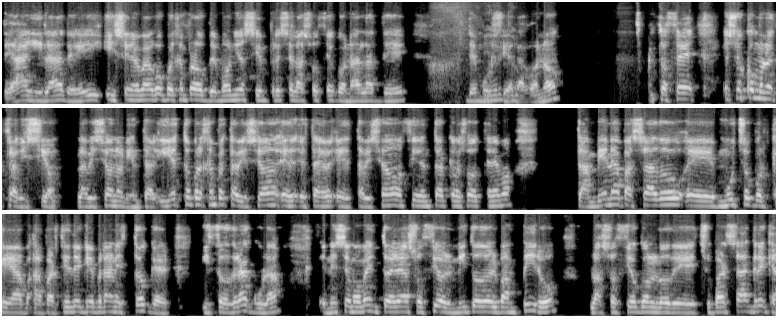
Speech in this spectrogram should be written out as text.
De águila, de, y sin embargo, por ejemplo, a los demonios siempre se le asocia con alas de, murciélago, ¿no? Entonces, eso es como nuestra visión, la visión oriental. Y esto, por ejemplo, esta visión, esta, esta visión occidental que nosotros tenemos, también ha pasado eh, mucho porque a, partir de que Bram Stoker hizo Drácula, en ese momento él asoció el mito del vampiro, lo asoció con lo de chupar sangre, que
